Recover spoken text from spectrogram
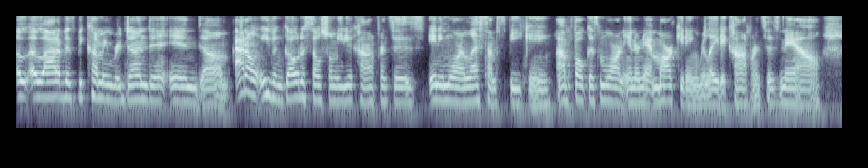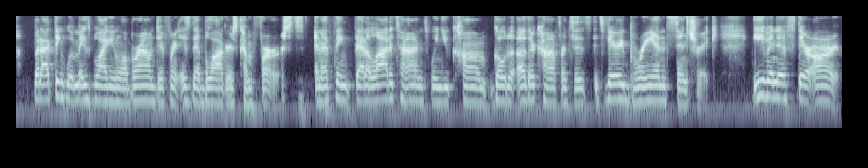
A, a lot of it's becoming redundant. And um, I don't even go to social media conferences anymore unless I'm speaking. I'm focused more on internet marketing related conferences now. But I think what makes Blogging While Brown different is that bloggers come first. And I think that a lot of times when you come go to other conferences, it's very brand centric. Even if there aren't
